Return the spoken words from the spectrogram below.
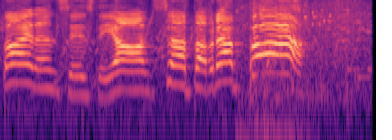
Violence is the answer. Ba-ba-da-ba!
